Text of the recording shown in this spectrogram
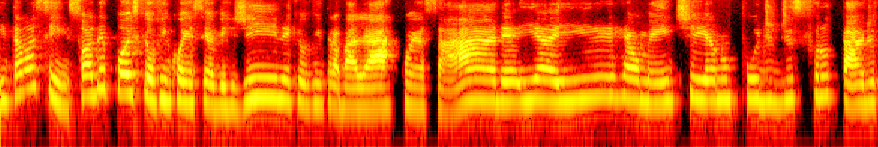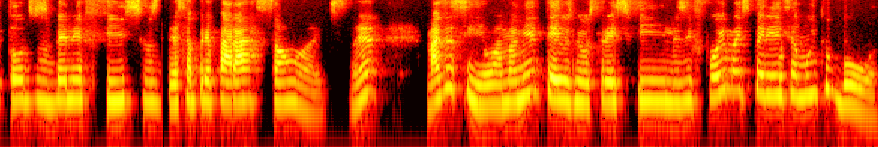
Então, assim, só depois que eu vim conhecer a Virgínia, que eu vim trabalhar com essa área, e aí realmente eu não pude desfrutar de todos os benefícios dessa preparação antes, né? Mas assim, eu amamentei os meus três filhos e foi uma experiência muito boa.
